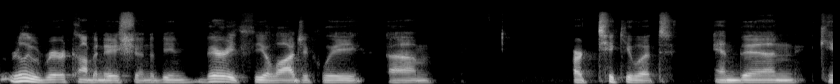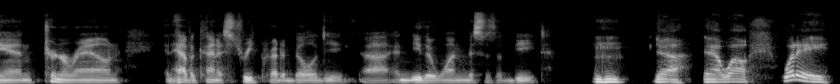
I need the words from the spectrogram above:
really rare combination of being very theologically um, articulate and then can turn around and have a kind of street credibility, uh, and neither one misses a beat. Mm-hmm. Yeah, yeah. Well, what a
